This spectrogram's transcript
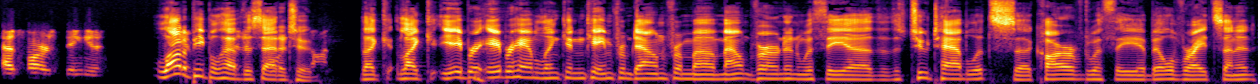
as far as being a A lot of people have this attitude. Like like Abra- Abraham Lincoln came from down from uh, Mount Vernon with the, uh, the the two tablets uh, carved with the Bill of Rights on it,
